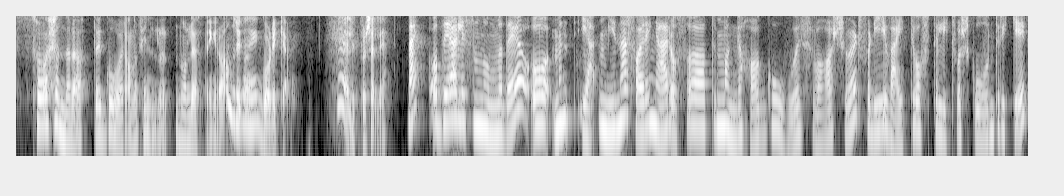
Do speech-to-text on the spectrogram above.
så hender det at det går an å finne noen løsninger. Og andre ganger går det ikke. Det er litt forskjellig. Nei, og det er liksom noe med det. Og, men ja, min erfaring er også at mange har gode svar sjøl, for de veit jo ofte litt hvor skoen trykker.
